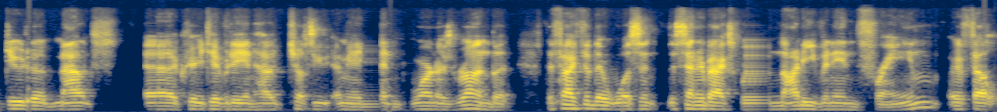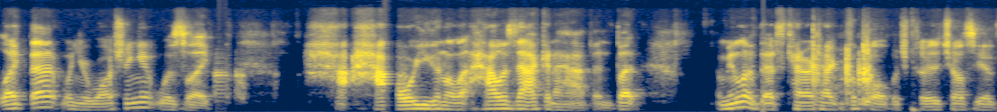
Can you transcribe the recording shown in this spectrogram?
due to Mount's uh, creativity and how Chelsea, I mean, again, Werner's run, but the fact that there wasn't the center backs were not even in frame, it felt like that when you're watching it was like, how, how are you gonna let? How is that gonna happen? But I mean, look, that's counterattacking football, which clearly Chelsea have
